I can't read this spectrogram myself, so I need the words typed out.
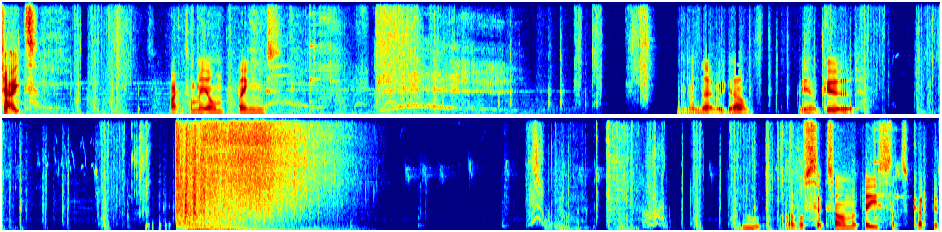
Shite. My own things. And there we go. We are good. Ooh, level 6 armor piece. That's got to be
